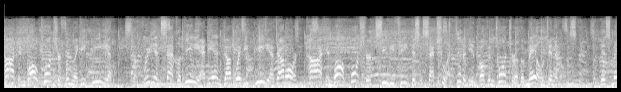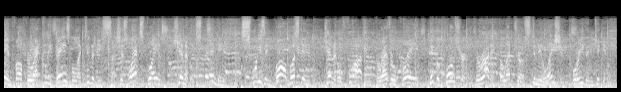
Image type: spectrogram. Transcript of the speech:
cock and ball torture from Wikipedia. The free encyclopedia at en.wikipedia.org. Cock and ball torture, CBT, is sexual activity involving torture of the male genitals. This may involve directly painful activities such as wax play, genital spanking, squeezing, ball busting, genital flogging, peripheral play, tickle torture, erotic electrostimulation, or even kicking.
